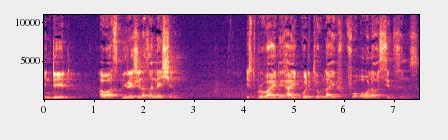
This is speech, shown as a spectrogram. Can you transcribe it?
Indeed, our aspiration as a nation is to provide a high quality of life for all our citizens.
